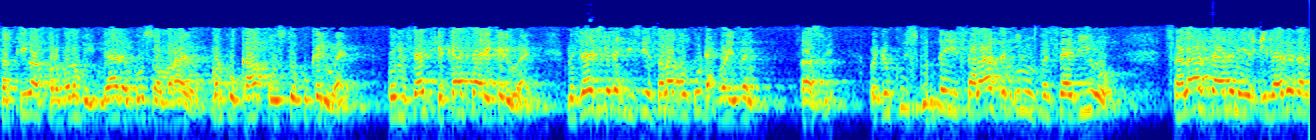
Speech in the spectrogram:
tartiibaad fara badan buu ibni aadamka u soo maraayo. Markuu kaa quusto ku kari waayo. Oo masaajidka kaa saari kari waayo. Masaajidka dhexdiisiiyo salaaduu ku dhex fadhiisani. Saas wey wuxuu ku isku dayay salaadan inuu fasaadiyo. Oo salaadaadan iyo cibaadadan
